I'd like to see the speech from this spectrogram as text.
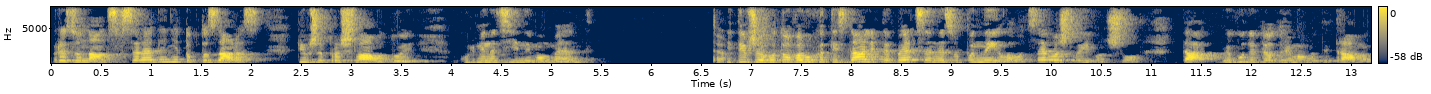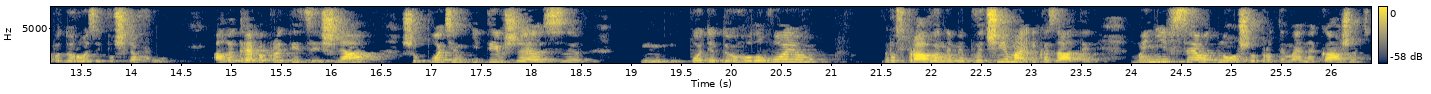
резонанс всередині. Тобто зараз ти вже пройшла той кульмінаційний момент. Так. І ти вже готова рухатись далі, тебе це не зупинило. Оце важливо, що так, ви будете отримувати травми по дорозі, по шляху, але треба пройти цей шлях, щоб потім іти вже з поднятою головою, розправленими плечима і казати: мені все одно, що проти мене кажуть,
